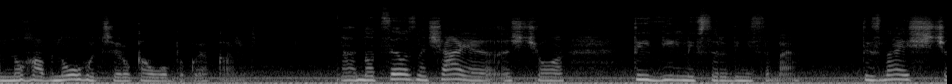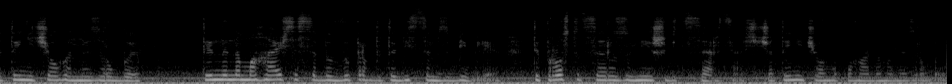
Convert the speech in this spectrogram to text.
нога в ногу чи рука об руку, як кажуть. Но це означає, що ти вільний всередині себе. Ти знаєш, що ти нічого не зробив. Ти не намагаєшся себе виправдати місцем з Біблії. Ти просто це розумієш від серця, що ти нічого поганого не зробив.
